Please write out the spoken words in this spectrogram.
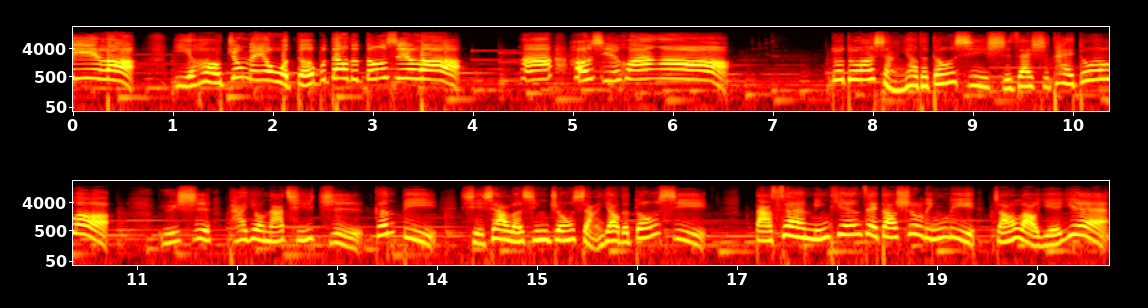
议了！以后就没有我得不到的东西了。啊，好喜欢哦！多多想要的东西实在是太多了，于是他又拿起纸跟笔，写下了心中想要的东西，打算明天再到树林里找老爷爷。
